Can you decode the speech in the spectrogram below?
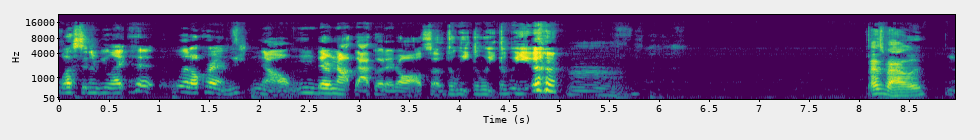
listen and be like, hit little cringe. No, they're not that good at all. So delete, delete, delete. Mm. That's valid. Yeah.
